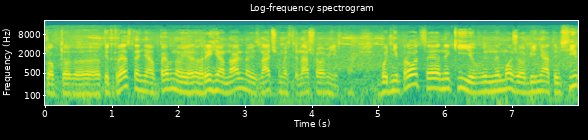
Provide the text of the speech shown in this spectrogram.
тобто е, підкреслення певної регіональної значимості нашого міста. Бо Дніпро це не Київ, він не може обійняти всіх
